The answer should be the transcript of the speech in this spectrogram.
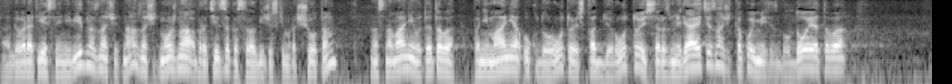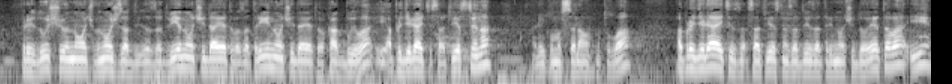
Э, говорят, если не видно, значит нам, значит можно обратиться к астрологическим расчетам на основании вот этого понимания укдуру, то есть каддиру, то есть размеряете, значит, какой месяц был до этого, предыдущую ночь, в ночь за, за две ночи до этого, за три ночи до этого, как было, и определяйте соответственно, алейкум ассалам рахматуллах, определяете соответственно за две, за три ночи до этого и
